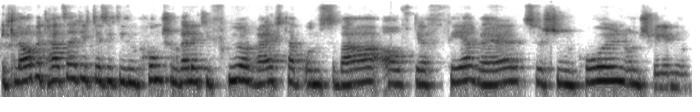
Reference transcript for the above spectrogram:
ich glaube tatsächlich, dass ich diesen Punkt schon relativ früh erreicht habe und zwar auf der Fähre zwischen Polen und Schweden.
